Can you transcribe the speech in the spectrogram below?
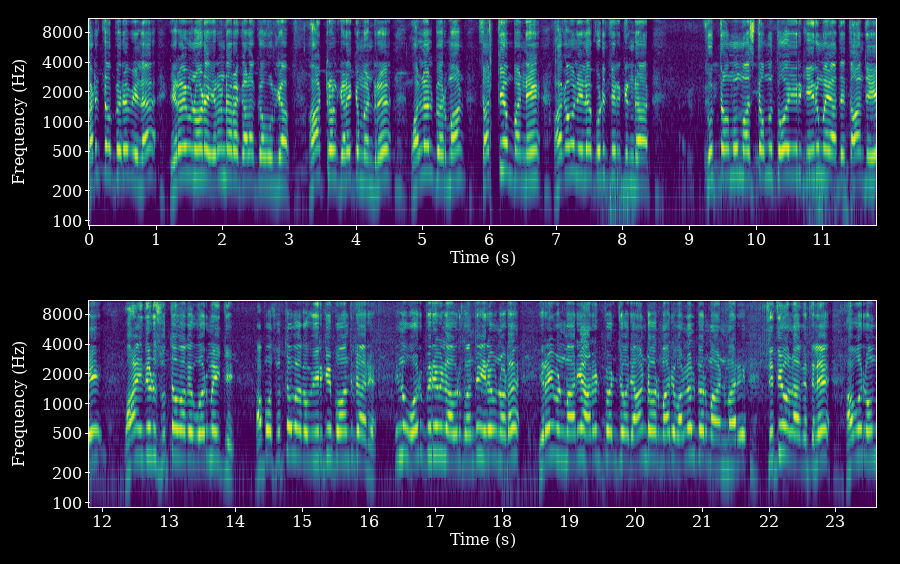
அடுத்த பிறவியில் இறைவனோட இரண்டரை கலக்க ஆற்றல் கிடைக்கும் என்று வள்ளல் பெருமான் சத்தியம் பண்ணி அகவலில் கொடுத்திருக்கின்றார். சுத்தமும் அஸ்தமும் தோயிருக்கு இருமை அதை தாண்டி வாய்ந்துடும் சுத்த வகை ஒருமைக்கு. அப்போ சுத்த வகை உயிருக்கு இப்போ வந்துட்டாரு. இன்னும் ஒரு பிரிவில் அவருக்கு வந்து இறைவனோட இறைவன் மாதிரி அரண்பெருஞ்சோதி ஆண்டவர் மாதிரி வள்ளல் பெருமான் மாதிரி சித்தி வளாகத்தில் அவரும்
